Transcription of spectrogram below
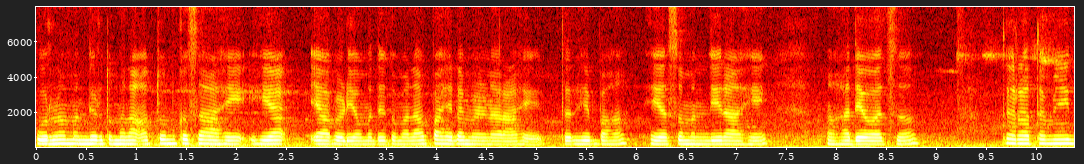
पूर्ण मंदिर तुम्हाला आतून कसं आहे हे या व्हिडिओमध्ये तुम्हाला पाहायला मिळणार आहे. तर हे पहा हे असं मंदिर आहे महादेवाचं. तर आता मी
